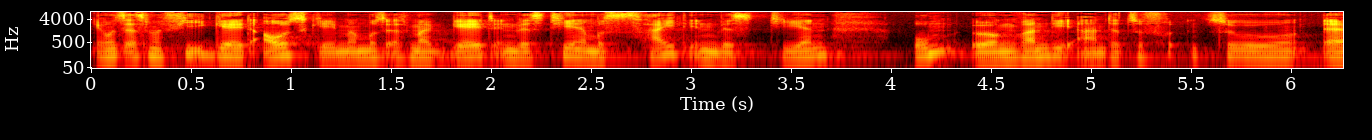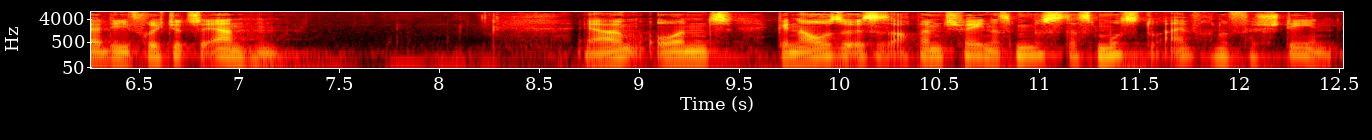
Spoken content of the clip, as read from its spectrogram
Er muss erstmal viel Geld ausgeben, er muss erstmal Geld investieren, er muss Zeit investieren, um irgendwann die Ernte zu, zu äh, die Früchte zu ernten. Ja, und genauso ist es auch beim Traden. Das musst, das musst du einfach nur verstehen.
